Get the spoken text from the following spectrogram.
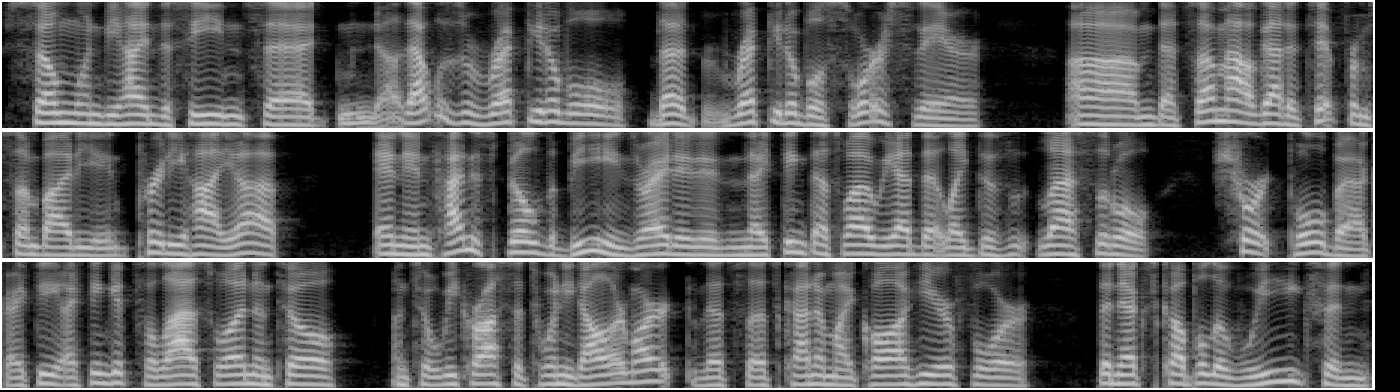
someone behind the scenes said, no, that was a reputable, that reputable source there um, that somehow got a tip from somebody and pretty high up and then kind of spilled the beans, right? And, and I think that's why we had that like this last little short pullback. I think I think it's the last one until until we cross the twenty dollar mark. That's that's kind of my call here for the next couple of weeks. And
